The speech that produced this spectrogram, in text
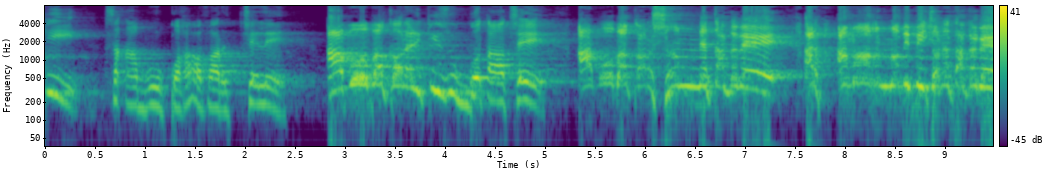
কি? আবু কহাফার ছেলে। আবু বকরের কি যোগ্যতা আছে? আবু বকর সামনে থাকবে আর আমার নবী পিছনে থাকবে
